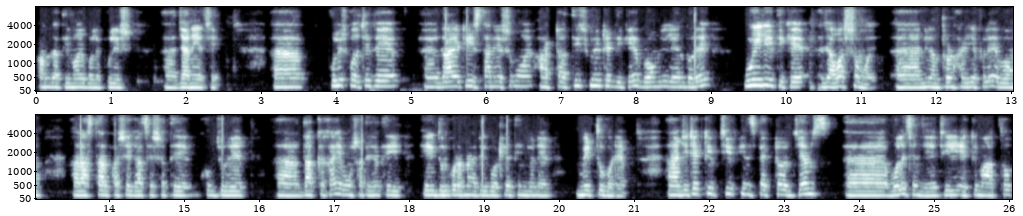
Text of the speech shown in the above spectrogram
প্রাণঘাতী নয় বলে পুলিশ জানিয়েছে। পুলিশ বলছে যে গাড়িটি স্থানীয় সময় আটটা তিরিশ মিনিটের দিকে ব্রমলি লেন ধরে উইলি দিকে যাওয়ার সময় নিয়ন্ত্রণ হারিয়ে ফেলে এবং রাস্তার পাশে গাছের সাথে খুব জোরে ধাক্কা খায় এবং সাথে সাথে এই দুর্ঘটনাটি ঘটলে তিনজনের মৃত্যু ঘটে। ডিটেকটিভ চিফ ইন্সপেক্টর জেমস বলেছেন যে এটি একটি মারাত্মক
